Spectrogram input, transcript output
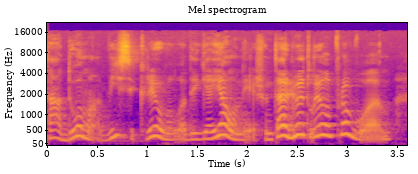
tā domā visi krievvalodīgie jaunieši, un tā ir ļoti liela problēma.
